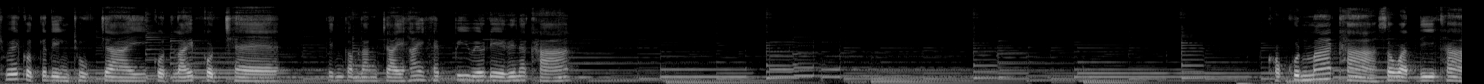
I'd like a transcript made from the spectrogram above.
ช่วยกดกระดิ่งถูกใจ กดไลค์ กดแชร์ เป็นกำลังใจให้ Happy w e l l Day ด้วยนะคะขอบคุณมากค่ะ สวัสดีค่ะ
